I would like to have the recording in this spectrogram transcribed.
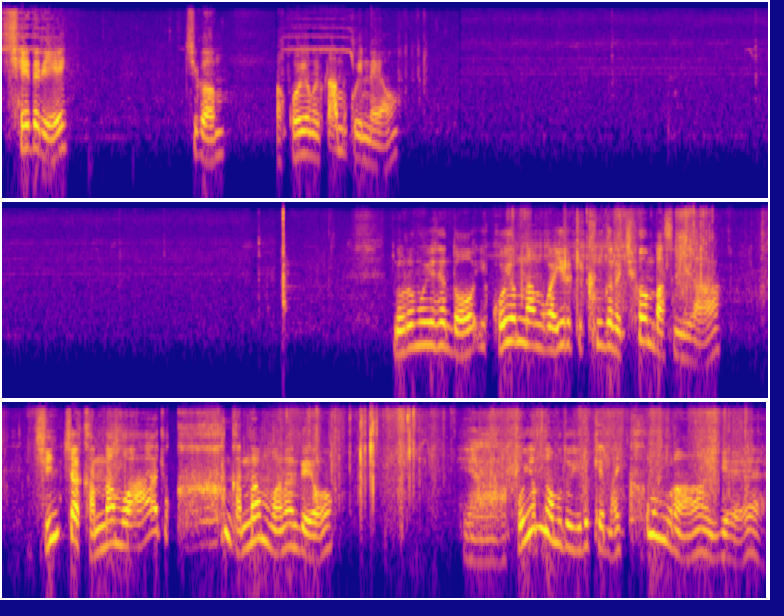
새들이 지금 고엽을 따먹고 있네요. 노르무이선도 이 고엽나무가 이렇게 큰 거는 처음 봤습니다. 진짜 감나무 아주 큰 감나무 많은데요. 이야, 고엽나무도 이렇게 많이 크는구나, 이게.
